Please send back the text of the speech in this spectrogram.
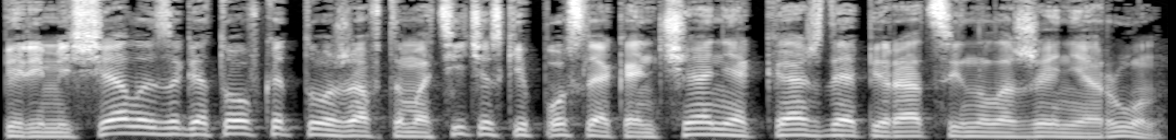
Перемещалась заготовка тоже автоматически после окончания каждой операции наложения рун.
